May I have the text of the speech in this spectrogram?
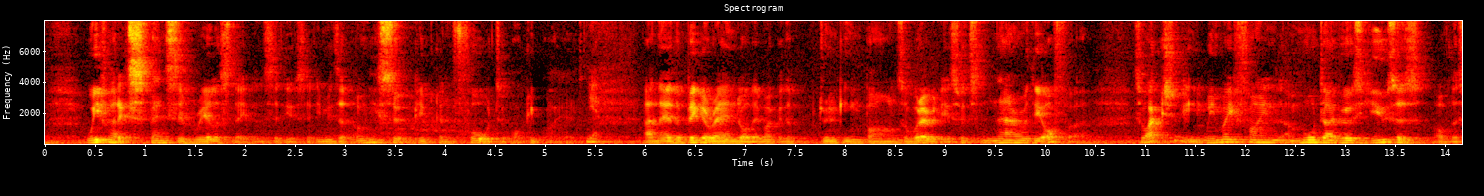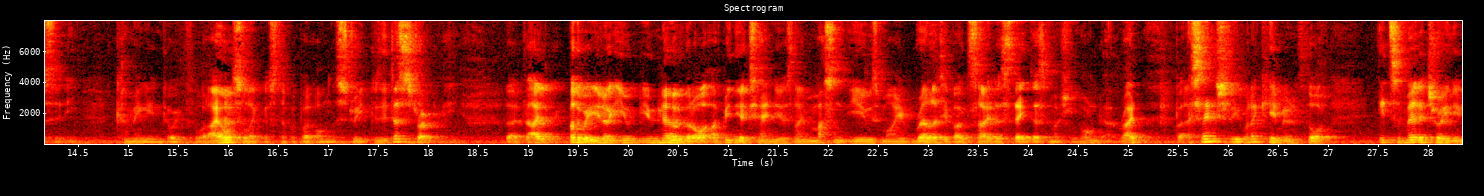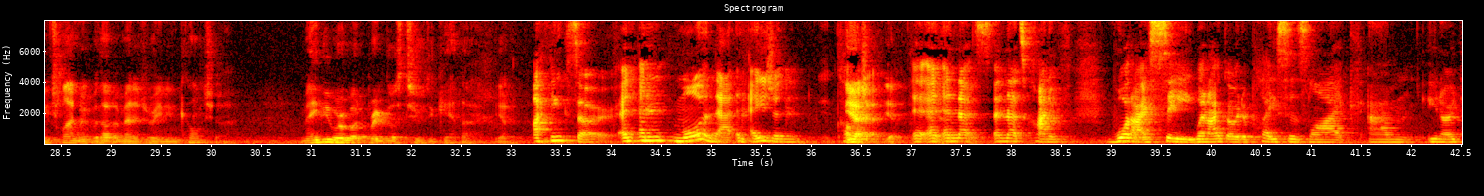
We've had expensive real estate in the city of Sydney, means that only certain people can afford to occupy it. Yeah. And they're the bigger end, or they might be the drinking barns, or whatever it is. So it's narrowed the offer. So actually, we may find more diverse users of the city coming in going forward. I also like the stuff about on the street because it does strike me I. By the way, you know, you you know that all, I've been here ten years and I mustn't use my relative outsider status much longer, right? But essentially, when I came here and thought it's a Mediterranean climate without a Mediterranean culture, maybe we're about to bring those two together. Yeah. I think so, and and more than that, an Asian culture, Yeah, yeah. and, and that's and that's kind of what I see when I go to places like, um, you know,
